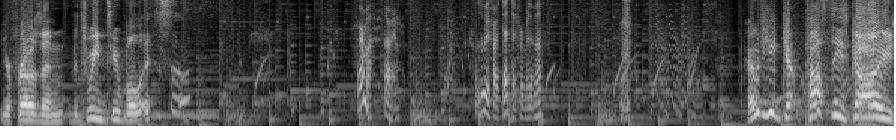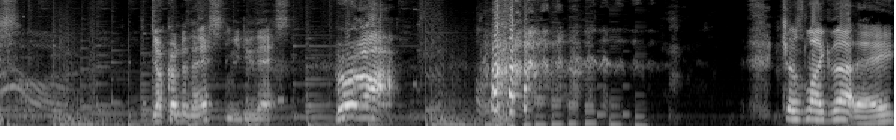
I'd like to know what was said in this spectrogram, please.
You're frozen between two bullets. How do you get past these guys? Duck under this, and you do this. Just like that, eh?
